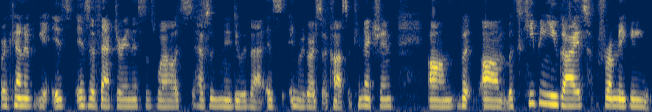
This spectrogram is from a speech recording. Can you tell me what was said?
or kind of is is a factor in this as well. It's has something to do with that. It's in regards to a cosmic connection. Um, but um, what's keeping you guys from making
